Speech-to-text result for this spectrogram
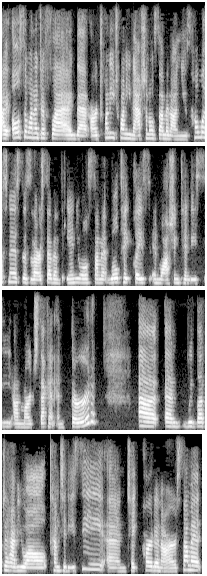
I also wanted to flag that our 2020 National Summit on Youth Homelessness, this is our seventh annual summit, will take place in Washington, D.C. on March 2nd and 3rd. Uh, and we'd love to have you all come to DC and take part in our summit.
